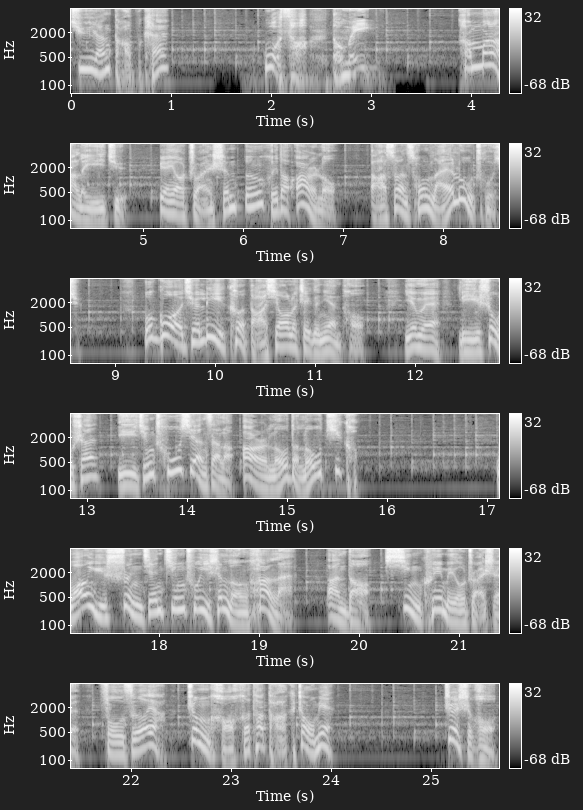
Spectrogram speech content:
居然打不开。我操，倒霉！他骂了一句，便要转身奔回到二楼，打算从来路出去。不过却立刻打消了这个念头，因为李寿山已经出现在了二楼的楼梯口。王宇瞬间惊出一身冷汗来，暗道：幸亏没有转身，否则呀，正好和他打个照面。这时候，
